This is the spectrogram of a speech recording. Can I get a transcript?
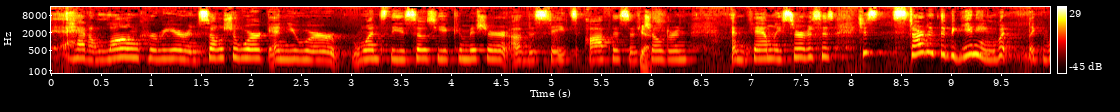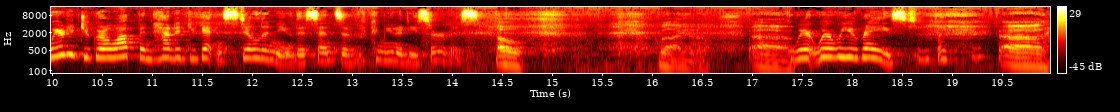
had a long career in social work and you were once the associate commissioner of the state's office of Yes. children and family services. Just start at the beginning. What like where did you grow up and how did you get instilled in you this sense of community service? Oh, well, I don't know. Uh, Where where were you raised? Like uh,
